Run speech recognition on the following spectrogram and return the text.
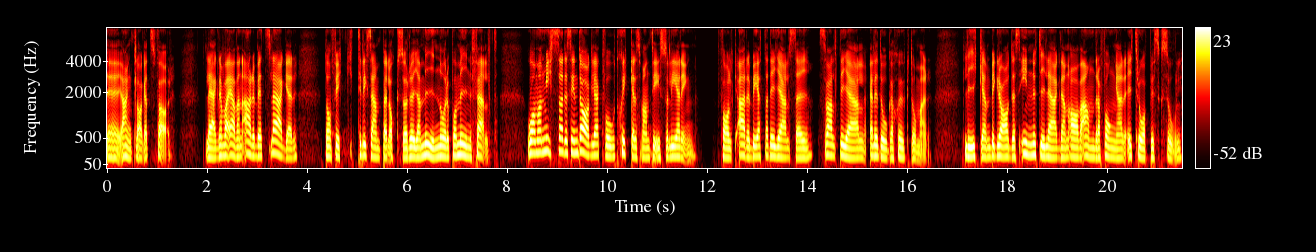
eh, anklagats för. Lägren var även arbetsläger. De fick till exempel också röja minor på minfält. Och om man missade sin dagliga kvot skickades man till isolering. Folk arbetade ihjäl sig, svalt ihjäl eller dog av sjukdomar. Liken begravdes inuti lägren av andra fångar i tropisk sol.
